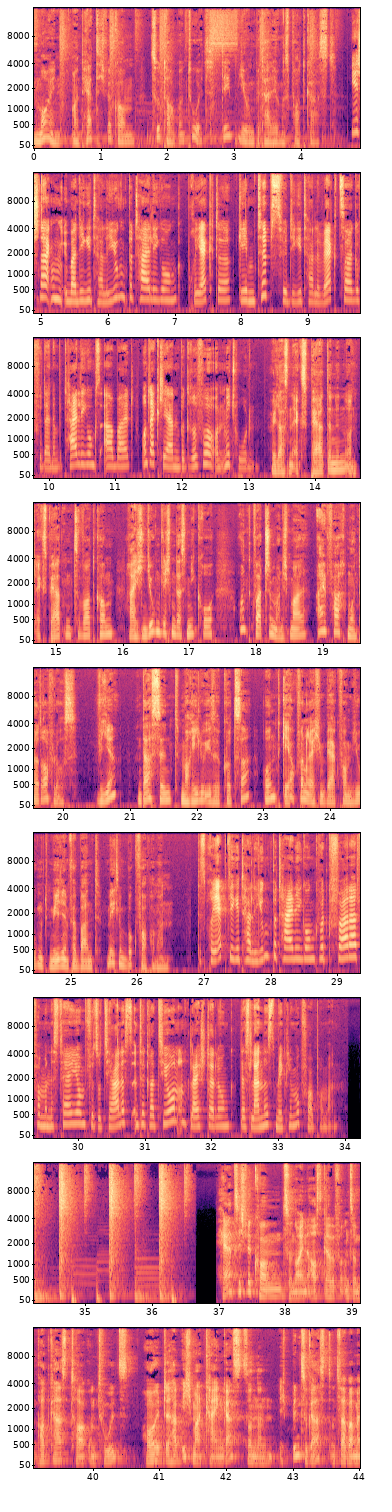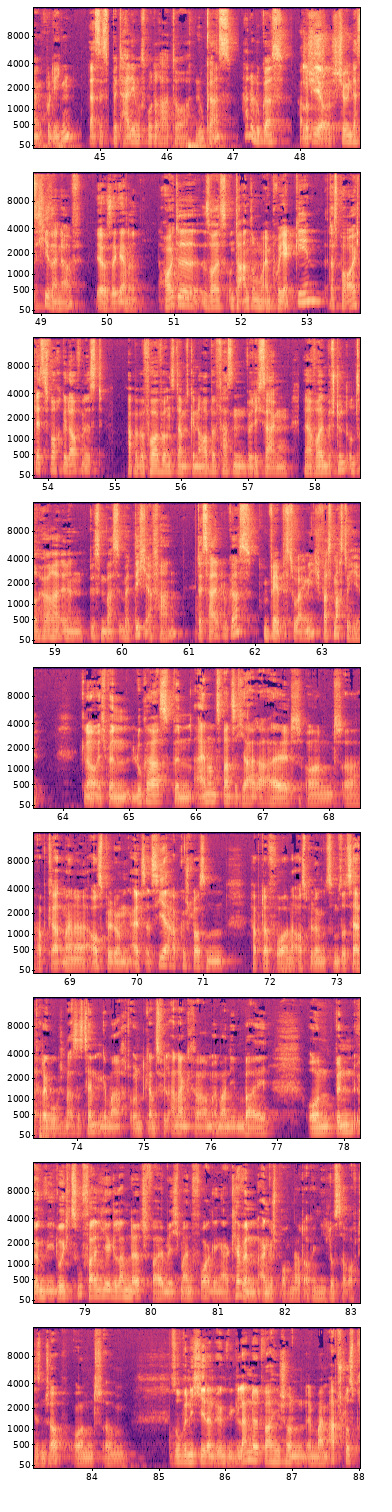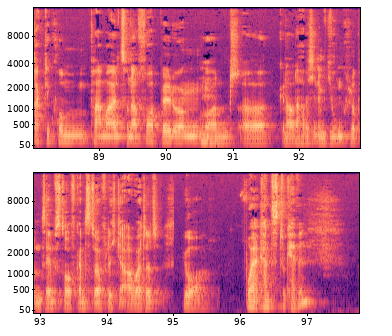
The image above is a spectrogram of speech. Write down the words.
Moin und herzlich willkommen zu Talk und Tools, dem Jugendbeteiligungspodcast. Wir schnacken über digitale Jugendbeteiligung, Projekte, geben Tipps für digitale Werkzeuge für deine Beteiligungsarbeit und erklären Begriffe und Methoden. Wir lassen Expertinnen und Experten zu Wort kommen, reichen Jugendlichen das Mikro und quatschen manchmal einfach munter drauf los. Wir, das sind Marie-Louise Kutzer und Georg von Rechenberg vom Jugendmedienverband Mecklenburg-Vorpommern. Das Projekt Digitale Jugendbeteiligung wird gefördert vom Ministerium für Soziales, Integration und Gleichstellung des Landes Mecklenburg-Vorpommern. Herzlich willkommen zur neuen Ausgabe von unserem Podcast Talk und Tools. Heute habe ich mal keinen Gast, sondern ich bin zu Gast und zwar bei meinem Kollegen. Das ist Beteiligungsmoderator Lukas. Hallo Lukas. Hallo Georg. Schön, dass ich hier sein darf. Ja, sehr gerne. Heute soll es unter anderem um ein Projekt gehen, das bei euch letzte Woche gelaufen ist. Aber bevor wir uns damit genauer befassen, würde ich sagen, wir wollen bestimmt unsere HörerInnen ein bisschen was über dich erfahren. Deshalb, Lukas, wer bist du eigentlich? Was machst du hier? Genau, ich bin Lukas, bin 21 Jahre alt und äh, habe gerade meine Ausbildung als Erzieher abgeschlossen, habe davor eine Ausbildung zum sozialpädagogischen Assistenten gemacht und ganz viel anderen Kram immer nebenbei und bin irgendwie durch Zufall hier gelandet, weil mich mein Vorgänger Kevin angesprochen hat, ob ich nicht Lust habe auf diesen Job und ähm, so bin ich hier dann irgendwie gelandet, war hier schon in meinem Abschlusspraktikum ein paar Mal zu einer Fortbildung mhm. und äh, genau, da habe ich in einem Jugendclub in Selmsdorf ganz dörflich gearbeitet. Ja. Woher kanntest du Kevin?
